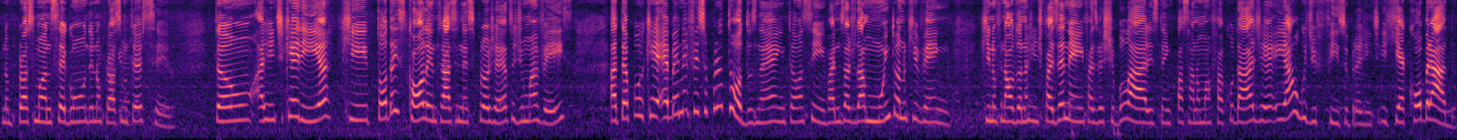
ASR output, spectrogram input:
no próximo ano segundo e no próximo terceiro. Então a gente queria que toda a escola entrasse nesse projeto de uma vez, até porque é benefício para todos, né? Então assim vai nos ajudar muito ano que vem, que no final do ano a gente faz Enem, faz vestibulares, tem que passar numa faculdade e é algo difícil para a gente e que é cobrado.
